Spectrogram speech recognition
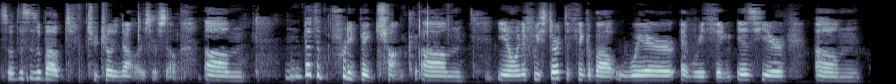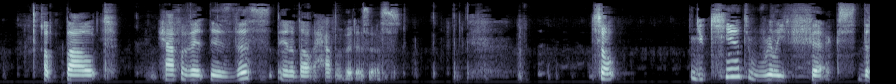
So this is about two trillion dollars or so. Um, that's a pretty big chunk. Um, you know, and if we start to think about where everything is here, um, about half of it is this, and about half of it is this. So you can't really fix the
